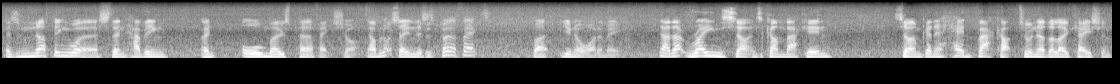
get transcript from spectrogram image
There's nothing worse than having an almost perfect shot. Now, I'm not saying this is perfect, but you know what I mean. Now that rain's starting to come back in, so I'm gonna head back up to another location.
